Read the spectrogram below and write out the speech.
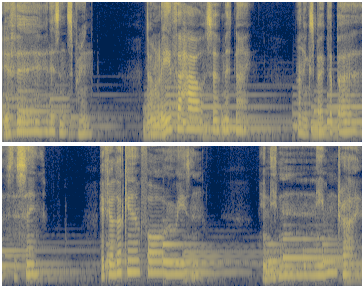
if it isn't spring. Don't leave the house at midnight and expect the birds to sing. If you're looking for a reason, you needn't even try.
